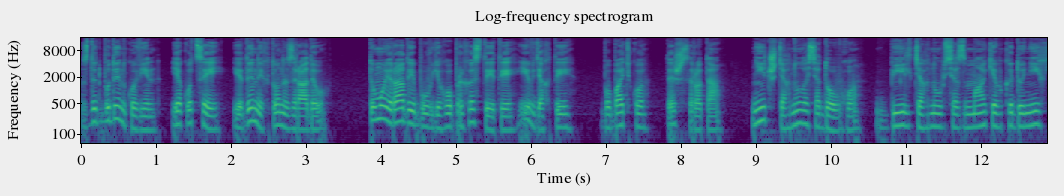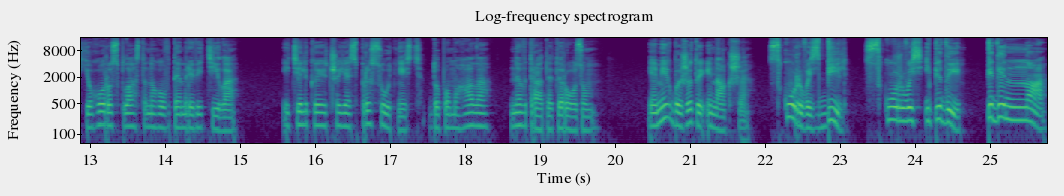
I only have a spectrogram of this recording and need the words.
з дитбудинку він, як оцей, єдиний, хто не зрадив. Тому й радий був його прихистити і вдягти, бо батько теж сирота. Ніч тягнулася довго. Біль тягнувся з маківки до ніг його розпластаного в темряві тіла, і тільки чиясь присутність допомагала не втратити розум. Я міг би жити інакше. Скурвись, біль, скурвись і піди, піди на.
